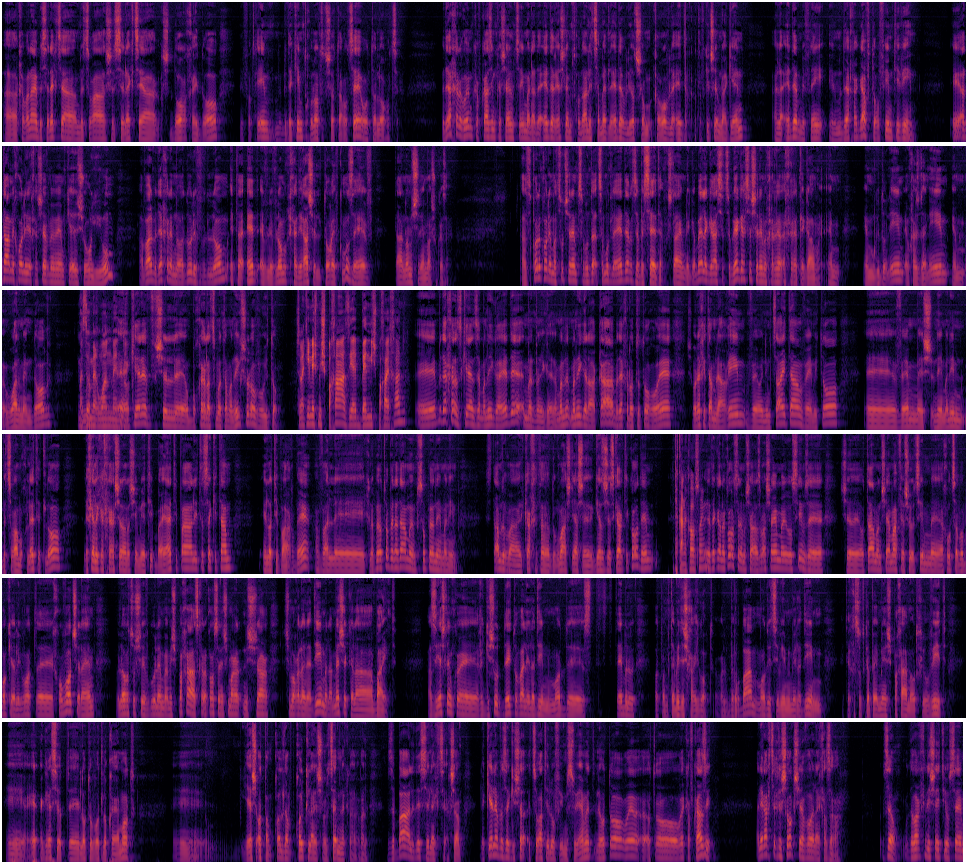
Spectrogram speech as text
הכוונה היא בסלקציה, בצורה של סלקציה דור אחרי דור, מפתחים ומדקים תכונות שאתה רוצה או אתה לא רוצה. בדרך כלל רואים קווקזים כאשר נמצאים על יד העדר, יש להם תכונה להיצמד לעדר ולהיות שום, קרוב לעדר. התפקיד שלהם להגן על העדר מפני, דרך אגב, טורפים טבעיים. אה, אדם יכול להיחשב מהם כאיזשהו איום, אבל בדרך כלל הם נועדו לבלום את העד, לבלום חדירה של טורף, כמו זאב, טען, לא משנה, משהו כזה. אז קודם כל, הימצאות שלהם צמוד, צמוד לעדר זה בסדר. שתיים, לגבי אגרסיה, סוגי אגרסיה שלהם אחרת, אחרת לגמרי. הם, הם גדולים, הם חשדניים, הם one man dog. מה זה אומר one man dog? כלב של, אה, הוא בוחר לעצמו את המנהיג שלו והוא איתו. זאת אומרת, אם יש משפחה, אז יהיה בן משפחה אחד? אה, בדרך כלל, אז כן, זה מנהיג העדר, מנהיג העדר, מנהיג הלהקה, בדרך כלל אותו רועה שהולך איתם להרים, והוא נמצא איתם, והם איתו, אה, והם נאמנים בצורה מוחלטת לו. לא. לחלק אחר של האנשים יהיה בעיה טיפה להתעסק איתם, לא טיפה הרבה, אבל כלפי אותו בן אדם הם סופר נאמנים. סתם דוגמה, אקח את הדוגמה השנייה, שגזע שהזכרתי קודם. את הקנקורסים? את הקנקורסים למשל, אז מה שהם היו עושים זה שאותם אנשי המאפיה שיוצאים אה, החוצה בבוקר לגבות אה, חובות שלהם, ולא רצו שיפגעו להם במשפחה, אז קנה קורסו נשמר, נשאר לשמור על הילדים, על המשק, על הבית. אז יש להם אה, רגישות די טובה לילדים, מאוד stable, עוד פעם, תמיד יש חריגות, אבל ברובם מאוד יציבים עם ילדים, התייחסות כלפי משפחה מאוד חיובית. אה, אגרסיות אה, לא טובות לא קיימות. אה, יש עוד פעם, כל, דבר, כל כלל יש לו יוצא מן הכלל, אבל זה בא על ידי סלקציה. עכשיו, לכלב הזה גישה, צורת אילוף היא מסוימת, לאותו רואה קווקזי, אני רק צריך לשרוק שיבוא אליי חזרה. זהו, הדבר היחידי שהייתי עושה,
